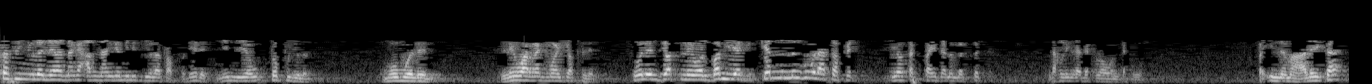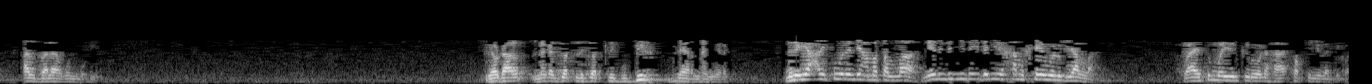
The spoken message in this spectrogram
sasuñu la ne la na nga am naa nga minute ñu la topp déedéet nit ñi yow topp ñu la moomoo leen li war rek mooy jot leen soo leen jot lee woon ba mu yegg kenn nanguwu laa toppit yow sax fay dana mat sëkk ndax li nga def la woon def nga fa innama alayka al balaaxul mubin yow daal na nga jot li jot li bu bir bu leer nañ rek mu ne yaarifuuna ni'matallah nee na nit ñi day dañuy xam xéewalub yàlla waaye su ma yunkiroo dafa topp ñu weddi ko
